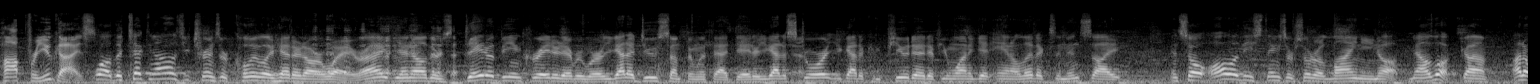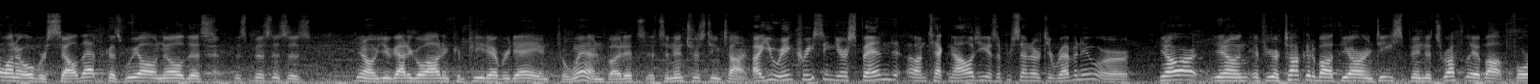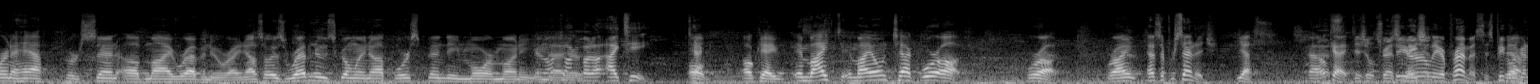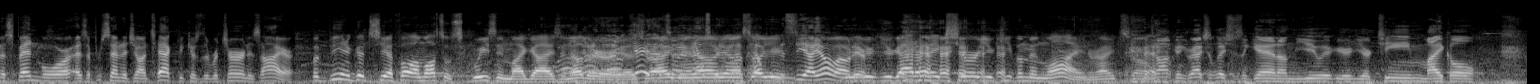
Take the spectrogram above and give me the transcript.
pop for you guys. Well, the technology trends are clearly headed our way, right? You know, there's data being created everywhere. You got to do something with that data. You got to store it, you got to compute it if you want to get analytics and insight. And so all of these things are sort of lining up. Now look, uh, I don't want to oversell that because we all know this, this business is, you know, you got to go out and compete every day and to win, but it's, it's an interesting time. Are you increasing your spend on technology as a percentage of your revenue, or? You know, our, you know, if you're talking about the R&D spend, it's roughly about four and a half percent of my revenue right now. So as revenue's going up, we're spending more money You in know, I'm talking area. about IT, tech, Oh, okay, in my, in my own tech, we're up. We're up, right? as a percentage. Yes. Uh, okay. digital transformation. So your transformation. earlier premise is people Yeah. are going to spend more as a percentage on tech because the return is higher. But being a good CFO, I'm also squeezing my guys in Well, other okay, areas, that's right? what You I'm know, you know, so you, the CIO out you, here. You, got to make sure you keep them in line, right? So. Tom, congratulations again on you, your, your team, Michael,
